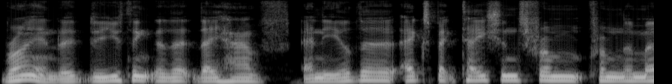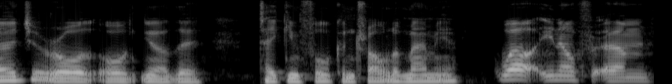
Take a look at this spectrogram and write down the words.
Bryan, do you think that they have any other expectations from from the merger, or or you know the taking full control of Mamiya? Well, you know, for, um,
